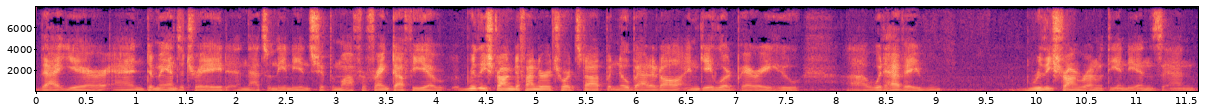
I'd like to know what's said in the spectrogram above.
that year and demands a trade, and that's when the Indians ship him off for Frank Duffy, a really strong defender at shortstop, but no bat at all, and Gaylord Perry, who uh, would have a really strong run with the Indians and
